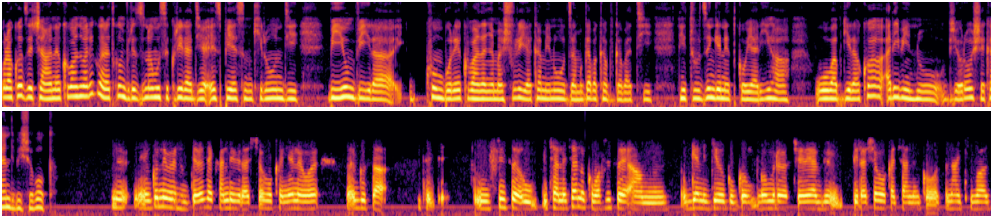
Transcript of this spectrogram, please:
urakoze cyane ku bantu bari baratwumviriza uno munsi kuri radiyo SPS mu kirundi biyumvira kumbure kubandanya amashuri ya kaminuza mbwa bakavuga bati ntituzi ingene twoyariha uwo babwira ko ari ibintu byoroshe kandi bishoboka ni ibintu byoroshye kandi birashoboka nyine gusa cyane cyane ku bafite um, bwo muri australia birashoboka cyane rwose nta kibazo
